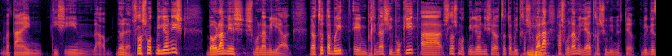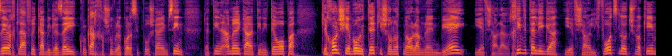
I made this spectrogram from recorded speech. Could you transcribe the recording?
290, לא יודע, 300 מיליון איש, בעולם יש 8 מיליארד. בארצות הברית, אה, מבחינה שיווקית, ה-300 מיליון איש של ארצות הברית חשובה לה, ה-8 מיליארד חשובים יותר. בגלל זה היא הולכת לאפריקה, בגלל זה היא כל כך חשוב לה כל הסיפור שהיה עם סין, לטין אמריקה, לטינית אירופה. ככל שיבואו יותר כישרונות מהעולם ל-NBA, יהיה אפשר להרחיב את הליגה, יהיה אפשר לפרוץ לעוד שווקים,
